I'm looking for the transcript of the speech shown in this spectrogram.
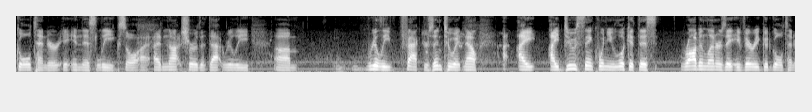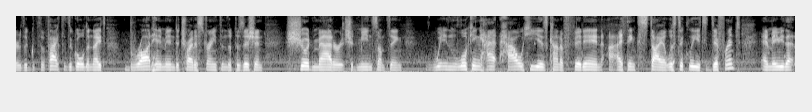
goaltender in this league. So, I, I'm not sure that that really. Um, really factors into it. Now, I I do think when you look at this, Robin Lehner's a, a very good goaltender. The, the fact that the Golden Knights brought him in to try to strengthen the position should matter. It should mean something. when looking at how he is kind of fit in, I think stylistically it's different, and maybe that,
